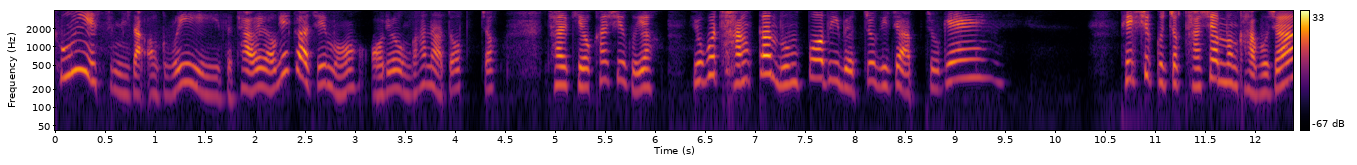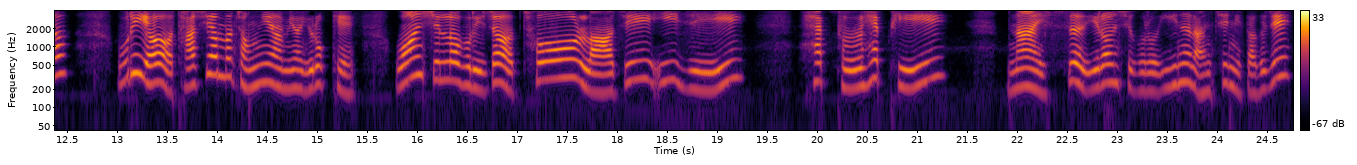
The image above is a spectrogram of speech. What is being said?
동의했습니다. agreed. 자, 여기까지 뭐 어려운 거 하나도 없죠. 잘 기억하시고요. 요거 잠깐 문법이 몇 쪽이지 앞쪽에 119쪽 다시 한번 가보자. 우리요 다시 한번 정리하면 이렇게 원 실러블이죠. tall, large, easy, have, happy, nice 이런 식으로 e는 안 치니까 그지?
